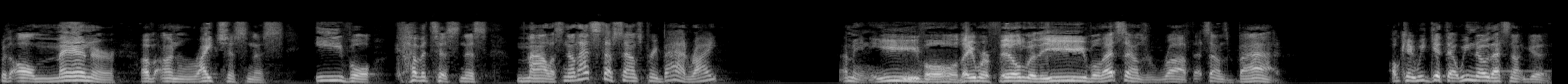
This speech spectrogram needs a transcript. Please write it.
with all manner of unrighteousness, evil, covetousness, malice. Now that stuff sounds pretty bad, right? I mean, evil. They were filled with evil. That sounds rough. That sounds bad. Okay, we get that. We know that's not good.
